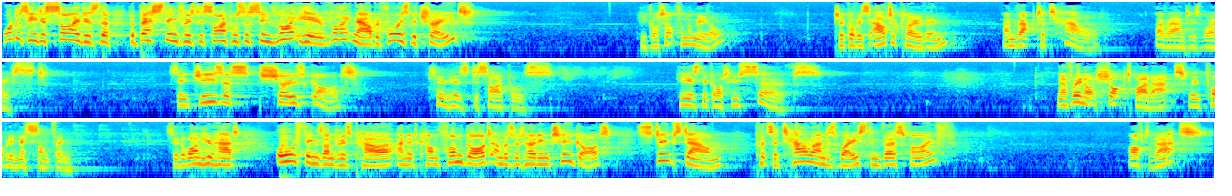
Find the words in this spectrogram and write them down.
What does he decide is the, the best thing for his disciples to see right here, right now, before he's betrayed? He got up from the meal, took off his outer clothing, and wrapped a towel around his waist. See, Jesus shows God to his disciples. He is the God who serves. Now, if we're not shocked by that, we probably missed something. See, the one who had all things under his power and had come from God and was returning to God stoops down, puts a towel around his waist in verse 5. After that,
